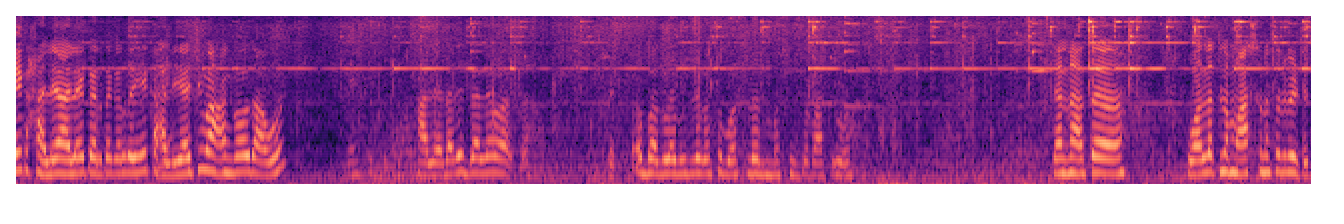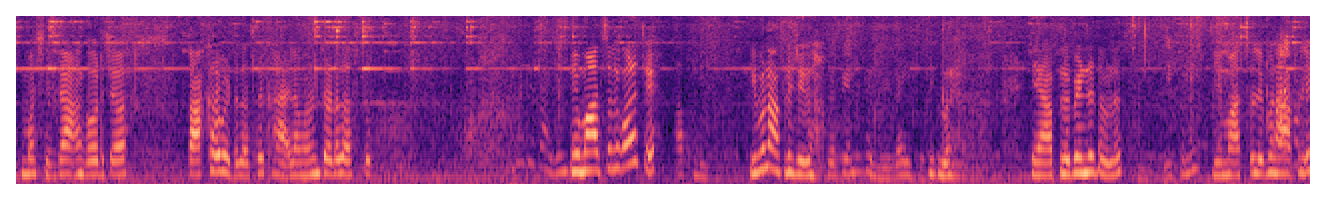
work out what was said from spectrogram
एक हाल्या आल्या करता करता एक हालियाची अंगावर धावून हाल्याला ते गल्या आता बगला बिगलं कसं बसलं मशीनच्या पाठीवर. त्यांना आता वालातलं मासं नसेल भेटत मशीनच्या अंगावरच्या पाखर भेटत असते खायला म्हणून चढत असतात. ही माचले कोणाचे? आपली. ही पण आपलीच आहे? ही आपलं पेंड ठेवलं? ही माचले पण आपले?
